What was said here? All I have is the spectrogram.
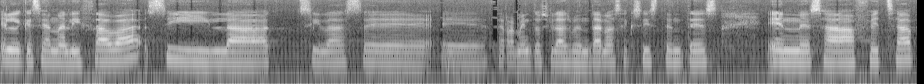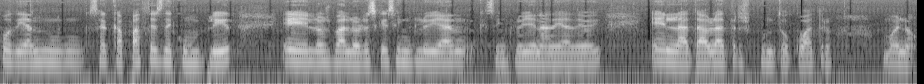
en el que se analizaba si, la, si las eh, eh, cerramientos y las ventanas existentes en esa fecha podían ser capaces de cumplir eh, los valores que se, incluían, que se incluyen a día de hoy en la tabla 3.4. Bueno,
